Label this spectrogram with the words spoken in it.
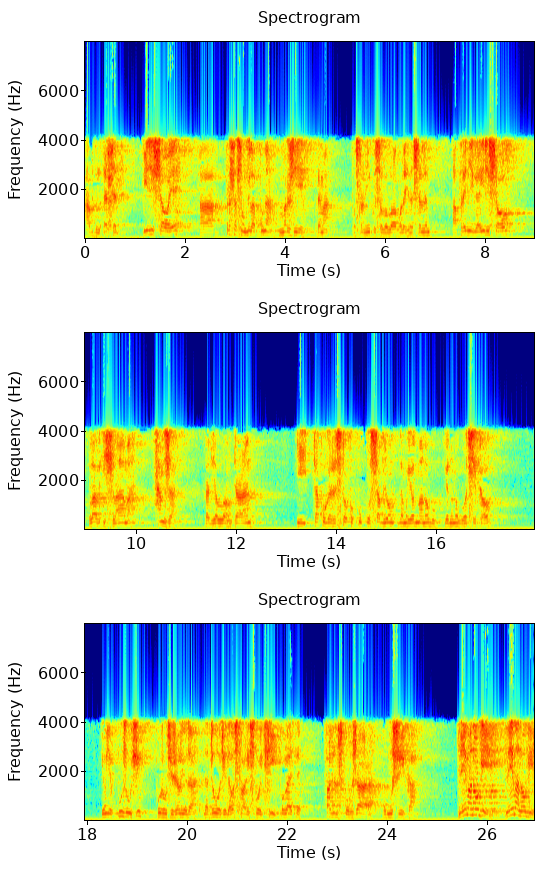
Abdul Esed. Izišao je a prsa su bila puna mržnje prema poslaniku sallallahu alaihi ve sellem a pred njega izišao lav Islama Hamza radijallahu ta'an i tako ga žestoko pukao sabljom da mu je odmah nogu, jednu nogu odsjekao. I on je pužući pužući želio da, da dođe da ostvari svoj cilj. Pogledajte paganskog žara od mušrika. Nema noge, nema noge.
